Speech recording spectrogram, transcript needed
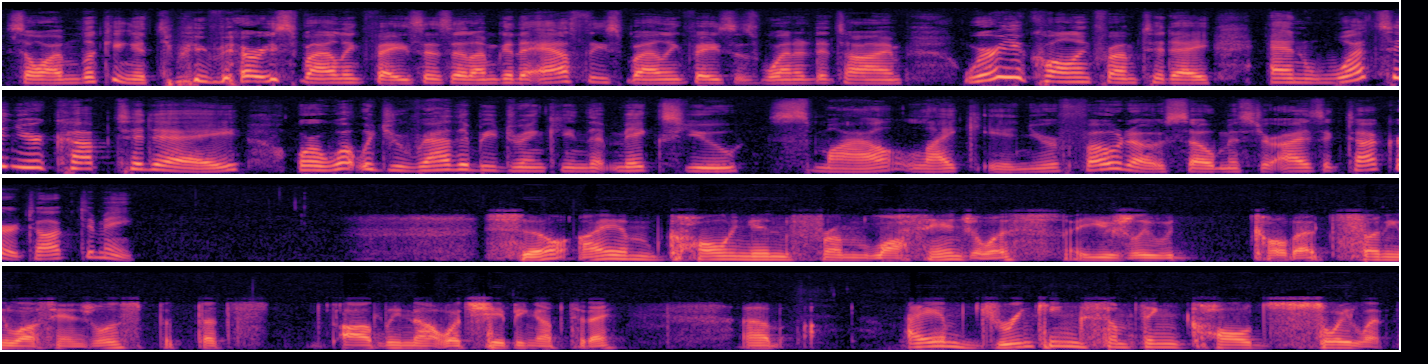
So I'm looking at three very smiling faces and I'm going to ask these smiling faces one at a time, where are you calling from today and what's in your cup today or what would you rather be drinking that makes you smile like in your photo? So Mr. Isaac Tucker, talk to me. So I am calling in from Los Angeles. I usually would call that sunny Los Angeles, but that's oddly not what's shaping up today. Um, I am drinking something called Soylent.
